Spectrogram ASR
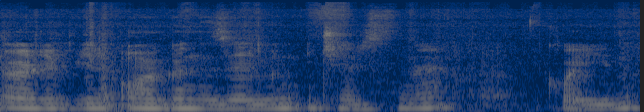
Şöyle bir organizemin içerisine koyayım.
